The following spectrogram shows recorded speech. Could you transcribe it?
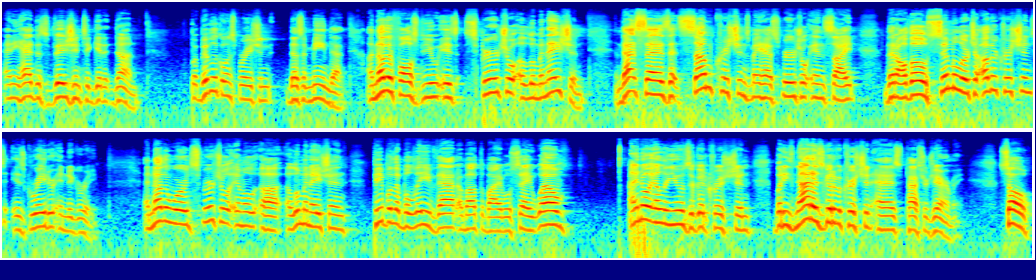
and he had this vision to get it done. But biblical inspiration doesn't mean that. Another false view is spiritual illumination. And that says that some Christians may have spiritual insight that, although similar to other Christians, is greater in degree. In other words, spiritual uh, illumination, people that believe that about the Bible say, well, I know Eliu is a good Christian, but he's not as good of a Christian as Pastor Jeremy. So,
